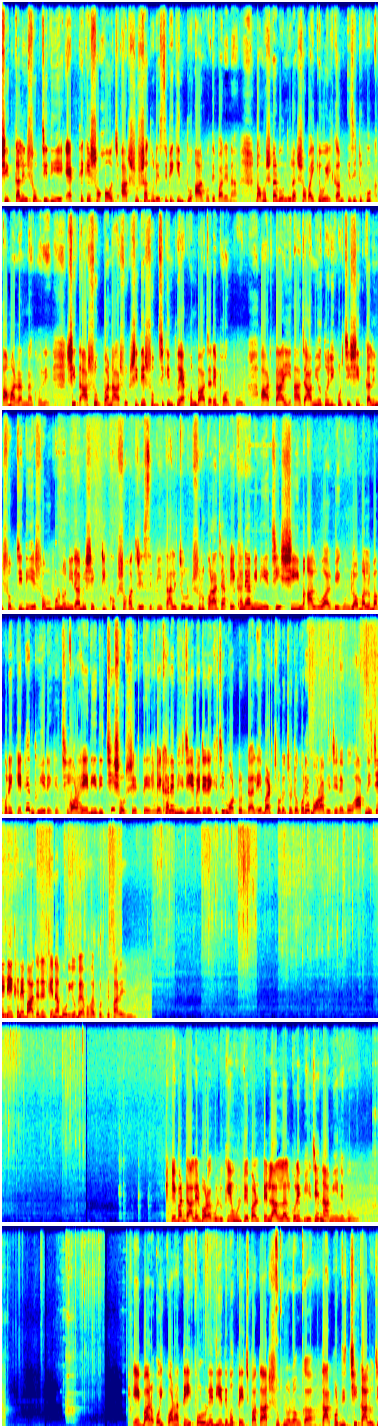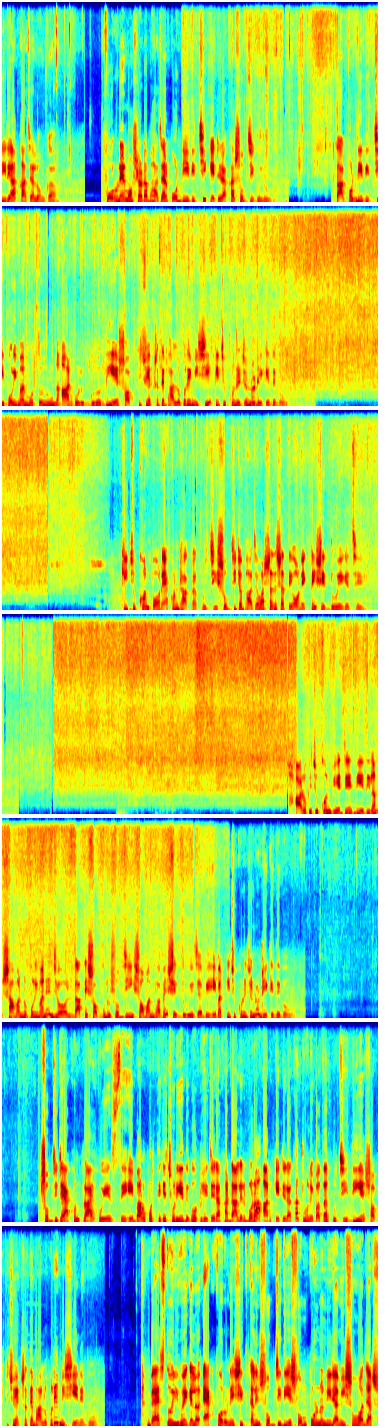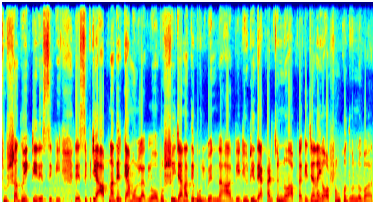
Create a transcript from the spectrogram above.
শীতকালীন সবজি দিয়ে এর থেকে সহজ আর সুস্বাদু রেসিপি কিন্তু আর হতে পারে না। নমস্কার বন্ধুরা, সবাইকে ওয়েলকাম ইজি টু কুক আমার রান্নাঘরে। শীত আসুক বা না আসুক, শীতের সবজি কিন্তু এখন বাজারে ভরপুর। আর তাই আজ আমিও তৈরি করছি শীতকালীন সবজি দিয়ে সম্পূর্ণ নিরামিষ একটি খুব সহজ রেসিপি তাহলে চলুন শুরু করা যাক। এখানে আমি নিয়েছি শিম, আলু আর বেগুন। লম্বা লম্বা করে কেটে ধুয়ে রেখেছি। কড়াইয়ে দিয়ে দিচ্ছি সর্ষের তেল। এখানে ভিজিয়ে বেটে রেখেছি মটর ডাল। এবার ছোট ছোট করে বড়া ভেজে নেব। আপনি চাইলে এখানে বাজারের কেনা বড়িও ব্যবহার করতে পারেন। এবার ডালের বড়াগুলোকে উল্টে পাল্টে লাল লাল করে ভেজে নামিয়ে নেব। এবার ওই কড়াতেই ফোড়নে দিয়ে দেব তেজপাতা আর শুকনো লঙ্কা। তারপর দিচ্ছি কালো জিরে আর কাঁচা লঙ্কা। ফোড়নের মশলাটা ভাজার পর দিয়ে দিচ্ছি কেটে রাখা সবজিগুলো। তারপর দিয়ে দিচ্ছি পরিমাণ মতো নুন আর হলুদ গুঁড়ো দিয়ে সব কিছু একসাথে ভালো করে মিশিয়ে কিছুক্ষণের জন্য ঢেকে দেব। কিছুক্ষণ পর এখন ঢাকনা খুলছি। সবজিটা ভাজা হওয়ার সাথে সাথে অনেকটাই সেদ্ধ হয়ে গেছে। আরও কিছুক্ষণ ভেজে দিয়ে দিলাম সামান্য পরিমাণে জল। তাতে সবগুলো সবজি সমানভাবে সেদ্ধ হয়ে যাবে। এবার কিছুক্ষণের জন্য ঢেকে দেব। সবজিটা এখন প্রায় হয়ে এসছে। এবার উপর থেকে ছড়িয়ে দেব ভেজে রাখা ডালের বড়া আর কেটে রাখা ধনে পাতার কুচি। দিয়ে সব কিছু একসাথে ভালো করে মিশিয়ে নেব। ব্যাস, তৈরি হয়ে গেল এক ফোড়নে শীতকালীন সবজি দিয়ে সম্পূর্ণ নিরামিষ, সহজ আর সুস্বাদু একটি রেসিপি। রেসিপিটি আপনাদের কেমন লাগল অবশ্যই জানাতে ভুলবেন না। আর ভিডিওটি দেখার জন্য আপনাকে জানাই অসংখ্য ধন্যবাদ।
